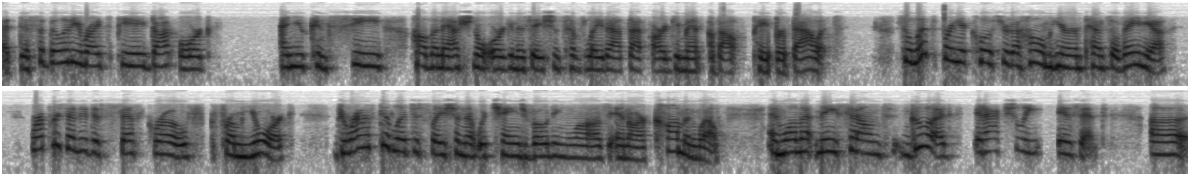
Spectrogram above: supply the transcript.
at disabilityrightspa.org and you can see how the national organizations have laid out that argument about paper ballots. So let's bring it closer to home here in Pennsylvania. Representative Seth Grove from York drafted legislation that would change voting laws in our Commonwealth. And while that may sound good, it actually isn't. Uh,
